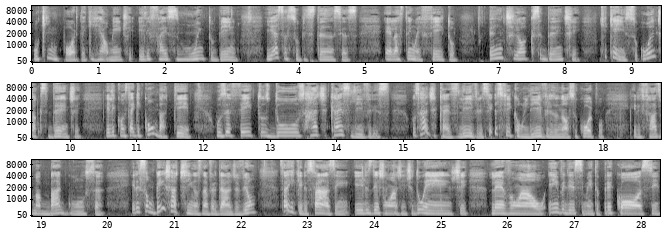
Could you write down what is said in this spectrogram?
o que importa é que realmente ele faz muito bem. E essas substâncias, elas têm um efeito antioxidante. O que, que, é isso? O antioxidante ele consegue combater os efeitos dos radicais livres. Os radicais livres, se eles ficam livres do nosso corpo, eles fazem uma bagunça. Eles são bem chatinhos, na verdade, viu? Sabe o que, que eles fazem? Eles deixam a gente doente, levam ao envelhecimento precoce.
